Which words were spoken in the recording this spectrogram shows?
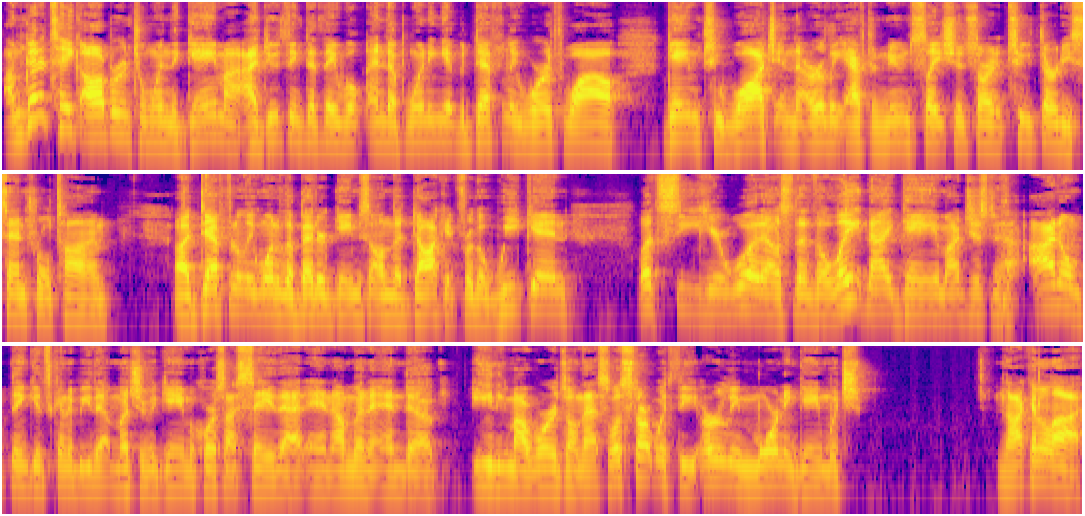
I'm going to take Auburn to win the game. I-, I do think that they will end up winning it, but definitely worthwhile game to watch in the early afternoon slate. Should start at 2:30 Central Time. Uh, definitely one of the better games on the docket for the weekend let's see here what else the, the late night game i just i don't think it's going to be that much of a game of course i say that and i'm going to end up eating my words on that so let's start with the early morning game which not to lie.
